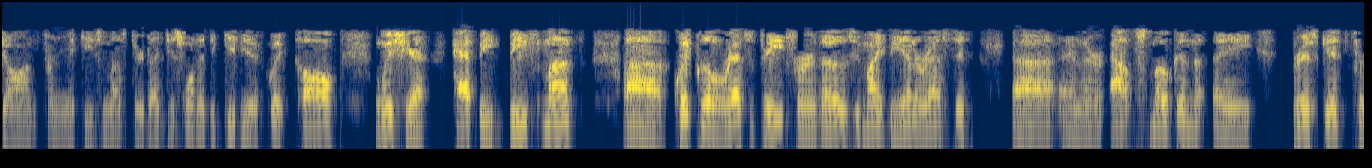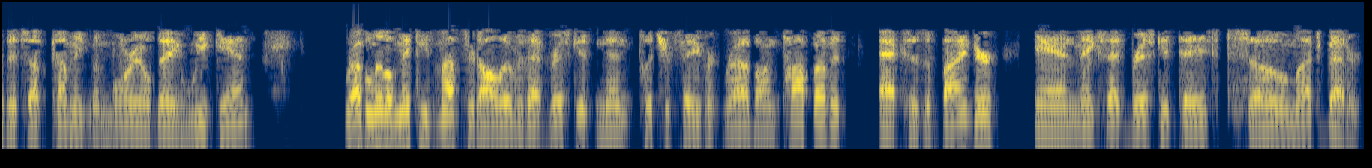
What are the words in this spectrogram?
Sean from Mickey's Mustard. I just wanted to give you a quick call wish you a happy beef month. Uh, quick little recipe for those who might be interested, uh, and are out smoking a brisket for this upcoming Memorial Day weekend. Rub a little Mickey's mustard all over that brisket and then put your favorite rub on top of it. Acts as a binder and makes that brisket taste so much better.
